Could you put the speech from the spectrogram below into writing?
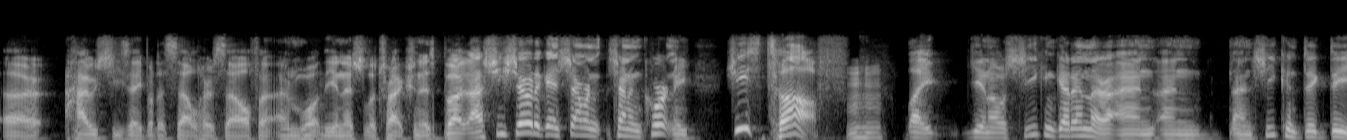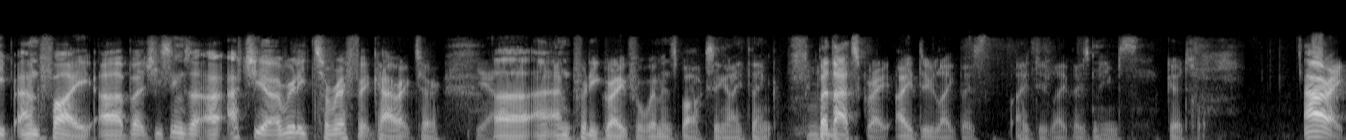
uh, how she's able to sell herself and, and, what the initial attraction is. But as she showed against Shannon, Shannon Courtenay, she's tough. Mm-hmm. Like you know, she can get in there and and and she can dig deep and fight. Uh, but she seems a, a, actually a really terrific character, yeah. uh, and pretty great for women's boxing, I think. Mm-hmm. But that's great. I do like those. I do like those memes. Good. All right.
